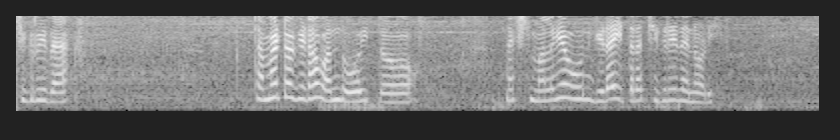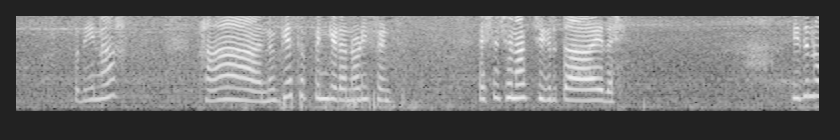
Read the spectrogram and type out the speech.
ಚಿಗುರಿದೆ. ಟೊಮೆಟೊ ಗಿಡ ಒಂದು ಹೋಯ್ತು. ನೆಕ್ಸ್ಟ್ ಮಲ್ಲಿಗೆ ಹೂವಿನ ಗಿಡ ಈ ಥರ ಚಿಗುರಿದೆ ನೋಡಿ. ಪುದೀನ? ಹಾಂ, ನುಗ್ಗೆ ಸೊಪ್ಪಿನ ಗಿಡ ನೋಡಿ ಫ್ರೆಂಡ್ಸ್ ಎಷ್ಟು ಚೆನ್ನಾಗಿ ಚಿಗುರ್ತಾ ಇದೆ. ಇದನ್ನು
